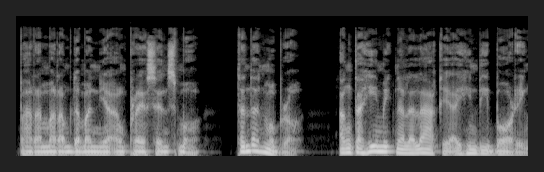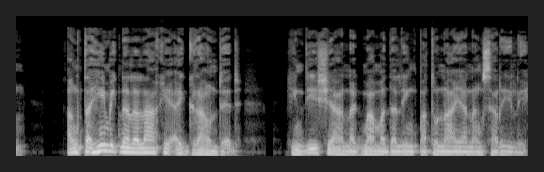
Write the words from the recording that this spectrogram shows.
para maramdaman niya ang presence mo. Tandaan mo bro, ang tahimik na lalaki ay hindi boring. Ang tahimik na lalaki ay grounded. Hindi siya nagmamadaling patunayan ng sarili.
